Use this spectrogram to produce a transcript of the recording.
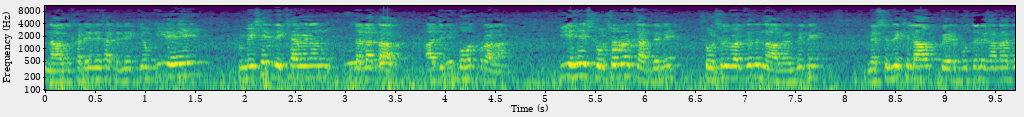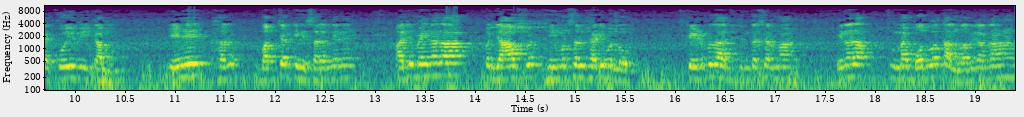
ਨਾਲ ਖੜੇ ਨੇ ਸਾਡੇ ਨੇ ਕਿਉਂਕਿ ਇਹ ਹਮੇਸ਼ਾ ਹੀ ਦੇਖਿਆ ਮੈਂ ਇਹਨਾਂ ਨੂੰ ਲਗਾਤਾਰ, ਅੱਜ ਨਹੀਂ, ਬਹੁਤ ਪੁਰਾਣਾ। ਕਿ ਇਹ ਸੋਸ਼ਲ ਵਰਕ ਕਰਦੇ ਨੇ, ਸੋਸ਼ਲ ਵਰਕਰ ਦੇ ਨਾਲ ਰਹਿੰਦੇ ਨੇ, ਨਸ਼ੇ ਦੇ ਖਿਲਾਫ ਪੇੜ ਪੌਦੇ ਲਗਾਉਣਾ ਜਾਂ ਕੋਈ ਵੀ ਕੰਮ, ਇਹ ਹਰ ਵਕਤ ਚੜ੍ਹ ਕੇ ਹਿੱਸਾ ਲੈਂਦੇ ਨੇ। ਅੱਜ ਮੈਂ ਇਹਨਾਂ ਦਾ ਪੰਜਾਬ ਹਿਊਮਨ ਸਰਵਿਸ ਸੋਸਾਇਟੀ ਵੱਲੋਂ ਸਟੇਟ ਪ੍ਰਧਾਨ ਜਤਿੰਦਰ ਸ਼ਰਮਾ, ਇਹਨਾਂ ਦਾ ਮੈਂ ਬਹੁਤ ਬਹੁਤ ਧੰਨਵਾਦ ਕਰਦਾ ਹਾਂ।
